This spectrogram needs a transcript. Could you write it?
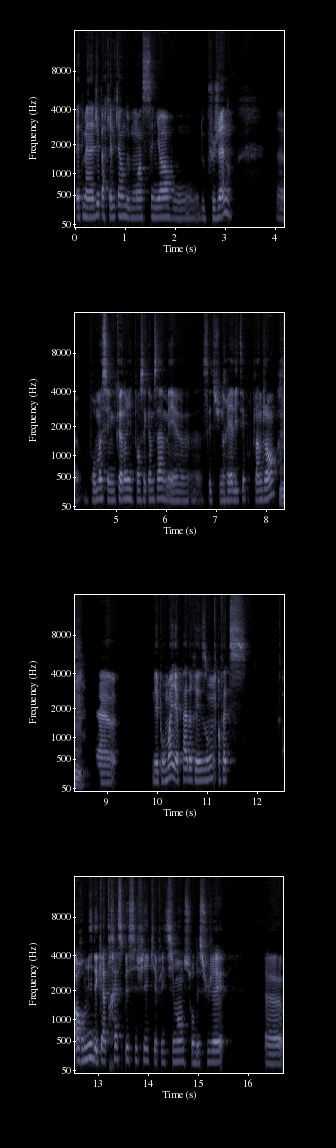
d'être managé par quelqu'un de moins senior ou de plus jeune. Euh, pour moi, c'est une connerie de penser comme ça, mais c'est une réalité pour plein de gens. Mm. Euh, mais pour moi, il n'y a pas de raison. En fait, hormis des cas très spécifiques, effectivement, sur des sujets euh,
